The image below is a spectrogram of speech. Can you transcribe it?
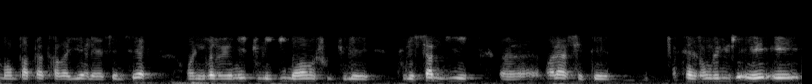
mon papa, travaillait à la SNCF, on y revenait tous les dimanches ou tous les, tous les samedis. Euh, voilà, c'était Saint-Jean-de-Luz. Et,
